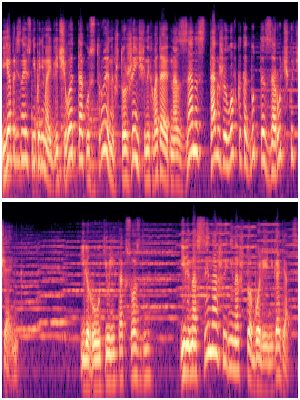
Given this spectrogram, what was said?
Я, признаюсь, не понимаю, для чего это так устроено, что женщины хватают нас за нос так же ловко, как будто за ручку чайника. Или руки у них так созданы, или носы наши ни на что более не годятся.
